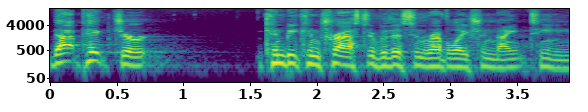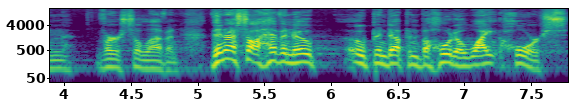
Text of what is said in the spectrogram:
that picture can be contrasted with this in Revelation 19, verse 11. Then I saw heaven op- opened up, and behold, a white horse.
